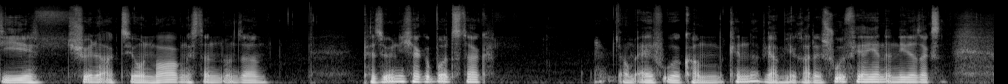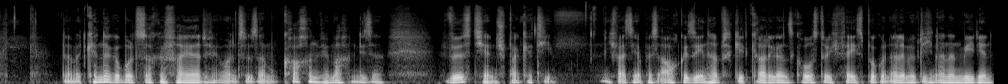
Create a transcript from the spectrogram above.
die schöne Aktion. Morgen ist dann unser persönlicher Geburtstag. Um 11 Uhr kommen Kinder. Wir haben hier gerade Schulferien in Niedersachsen. Da wird Kindergeburtstag gefeiert. Wir wollen zusammen kochen. Wir machen diese Würstchen-Spaghetti. Ich weiß nicht, ob ihr es auch gesehen habt. Geht gerade ganz groß durch Facebook und alle möglichen anderen Medien.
